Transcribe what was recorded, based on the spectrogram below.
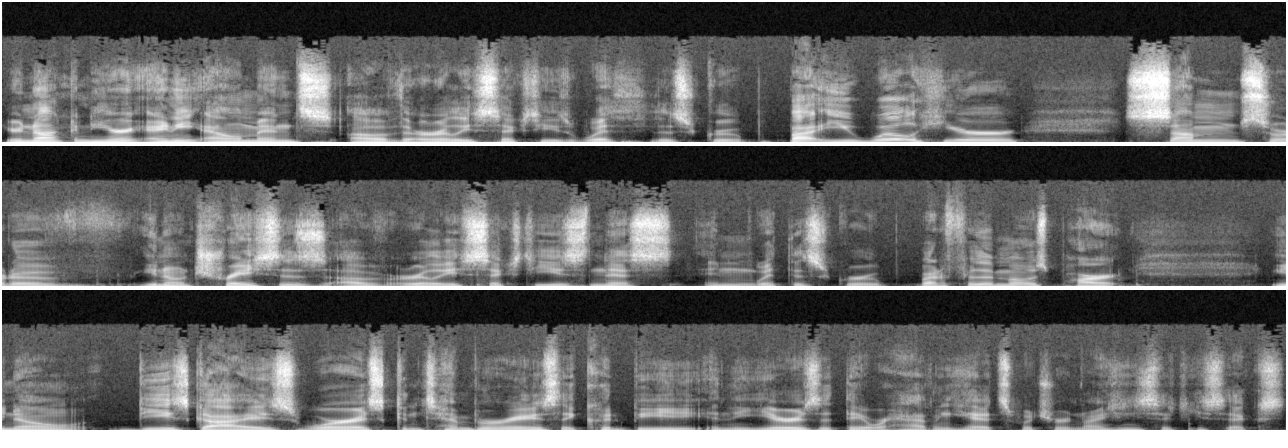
you're not going to hear any elements of the early 60s with this group, but you will hear some sort of, you know, traces of early 60s ness in with this group. But for the most part, you know, these guys were as contemporary as they could be in the years that they were having hits, which were 1966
